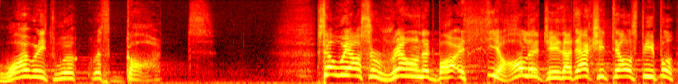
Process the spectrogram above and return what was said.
Why would it work with God? So we are surrounded by a theology that actually tells people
